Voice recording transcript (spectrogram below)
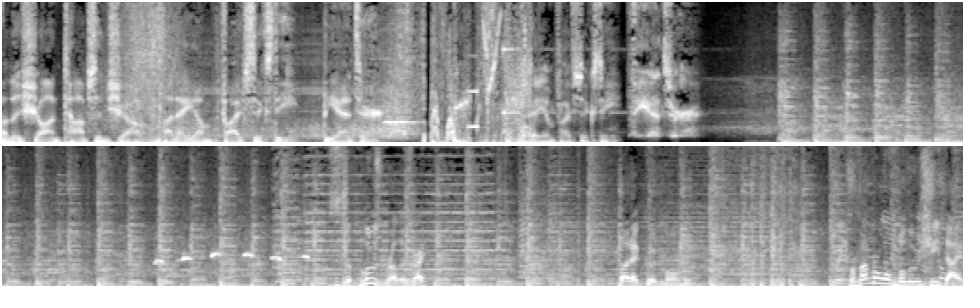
on the Shaun Thompson Show on AM 560. The answer. AM 560. The answer. This is the Blues Brothers, right? What a good movie. Remember when Belushi died?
